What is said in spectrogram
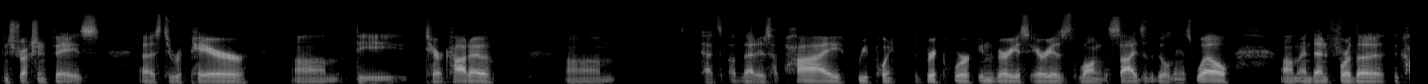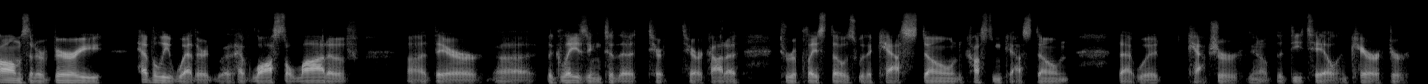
construction phase uh, is to repair um, the terracotta um, that's, that is up high, repoint the brickwork in various areas along the sides of the building as well. Um, and then for the, the columns that are very heavily weathered, have lost a lot of uh, their, uh, the glazing to the ter terracotta to replace those with a cast stone, custom cast stone that would capture you know the detail and character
